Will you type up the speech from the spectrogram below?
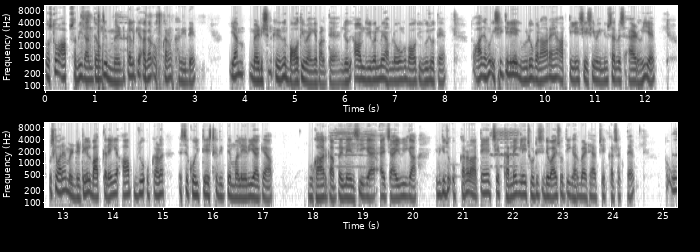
दोस्तों, आप सभी जानते हो कि मेडिकल के अगर उपकरण खरीदें, या मेडिसिन खरीदने बहुत ही महँगे पड़ते हैं, जो कि आम जीवन में हम लोगों को बहुत यूज़ होते हैं। तो आज हम इसी के लिए एक वीडियो बना रहे हैं, आपके लिए सी में न्यू सर्विस ऐड हुई है। उसके बारे में डिटेल बात करेंगे। आप जो उपकरण, जैसे कोई टेस्ट खरीदते हैं मलेरिया का, बुखार का प्रेगनेंसी का एचआईवी का, इनके जो उपकरण आते हैं चेक करने के लिए छोटी सी डिवाइस होती है, घर बैठे आप चेक कर सकते हैं। तो वो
